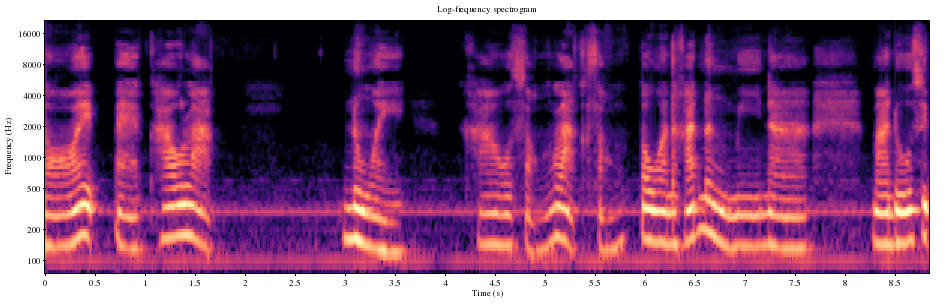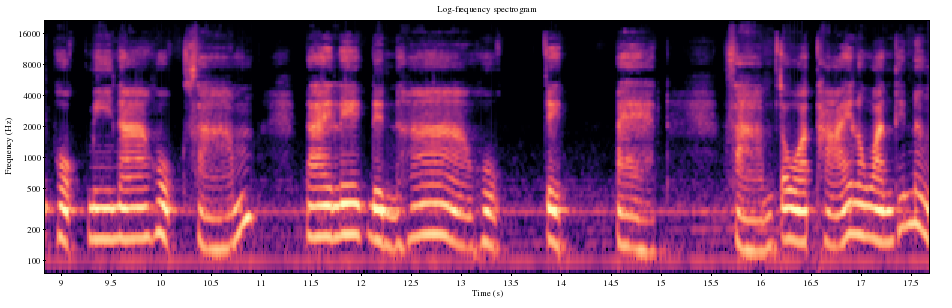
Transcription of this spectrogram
ร้อยแปดเข้าหลัก หน่วย เข้าสองหลักสองตัวนะคะ1มีนา มาดู16มีนาหกสามได้เลขเด่นห้าหกเจ็ดแปดสามตัวท้ายรางวัลที่หนึ่ง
